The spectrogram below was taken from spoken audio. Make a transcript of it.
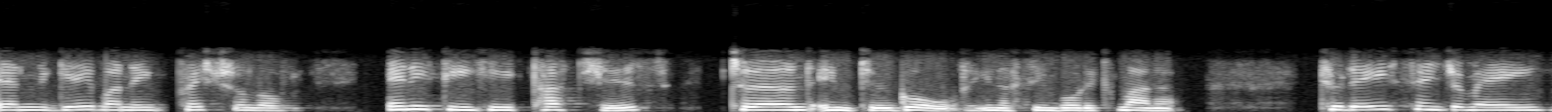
and gave an impression of anything he touches turned into gold in a symbolic manner. Today, Saint Germain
